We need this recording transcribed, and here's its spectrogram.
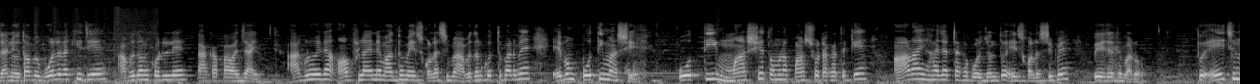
জানিও। তবে বলে রাখি যে, আবেদন করলে টাকা পাওয়া যায়। আগ্রহীরা অফলাইনের মাধ্যমে স্কলারশিপে আবেদন করতে পারবে এবং প্রতি মাসে প্রতি মাসে তোমরা পাঁচশো টাকা থেকে আড়াই হাজার টাকা পর্যন্ত এই স্কলারশিপে পেয়ে যেতে পারো। তো এই ছিল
